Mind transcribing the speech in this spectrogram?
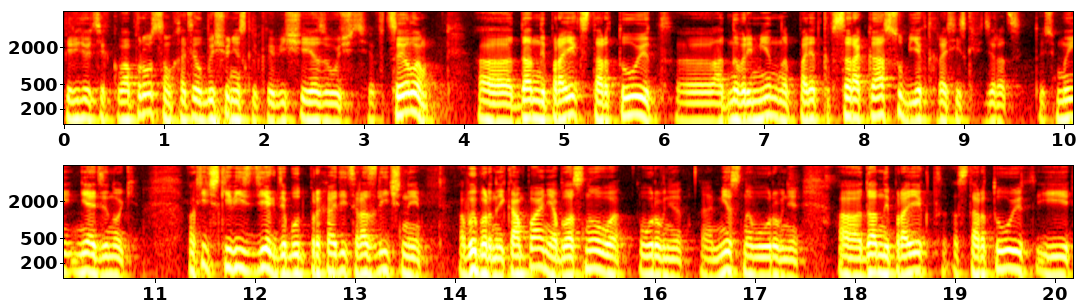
перейдете к вопросам, хотел бы еще несколько вещей озвучить. В целом, а, данный проект стартует а, одновременно порядка в 40 субъектах Российской Федерации. То есть мы не одиноки. Фактически везде, где будут проходить различные выборные кампании областного уровня, местного уровня, данный проект стартует, и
